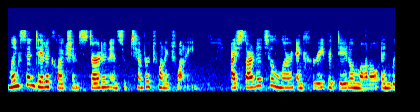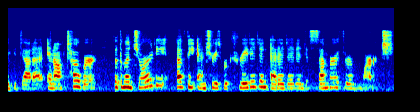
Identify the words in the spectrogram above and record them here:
Links and data collection started in September 2020. I started to learn and create the data model in Wikidata in October, but the majority of the entries were created and edited in December through March.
